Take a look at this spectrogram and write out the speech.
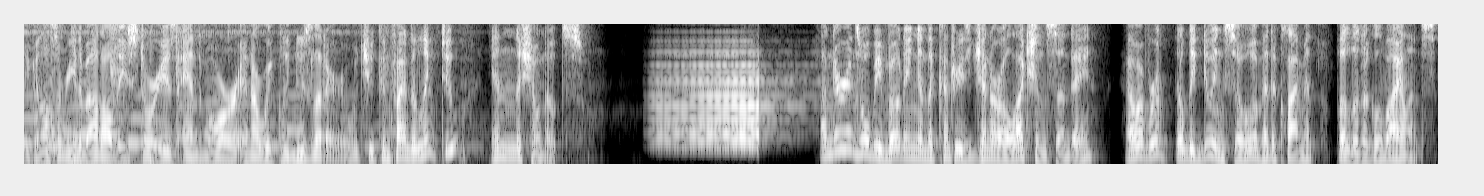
You can also read about all these stories and more in our weekly newsletter, which you can find a link to in the show notes. Hondurans will be voting in the country's general election Sunday. However, they'll be doing so amid a climate of political violence.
